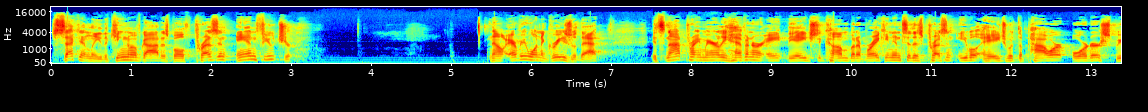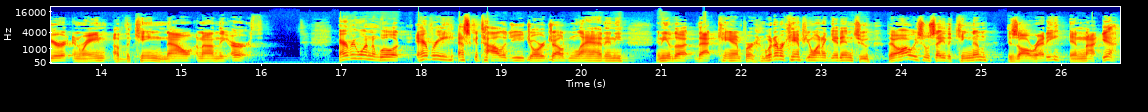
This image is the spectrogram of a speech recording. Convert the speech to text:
Secondly, the kingdom of God is both present and future. Now, everyone agrees with that. It's not primarily heaven or eight, the age to come, but a breaking into this present evil age with the power, order, spirit, and reign of the king now and on the earth. Everyone will, every eschatology, George Eldon Ladd, any, any of the, that camp or whatever camp you want to get into, they always will say the kingdom is already and not yet.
